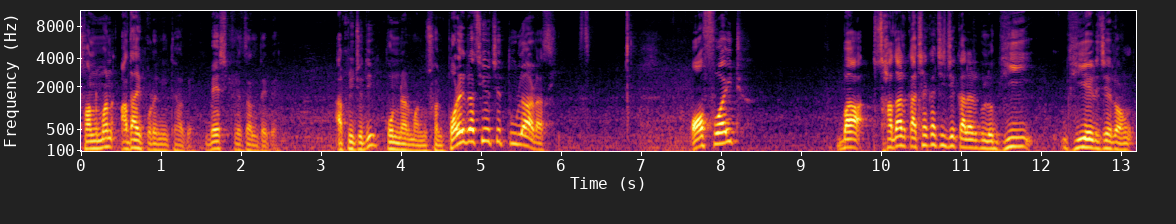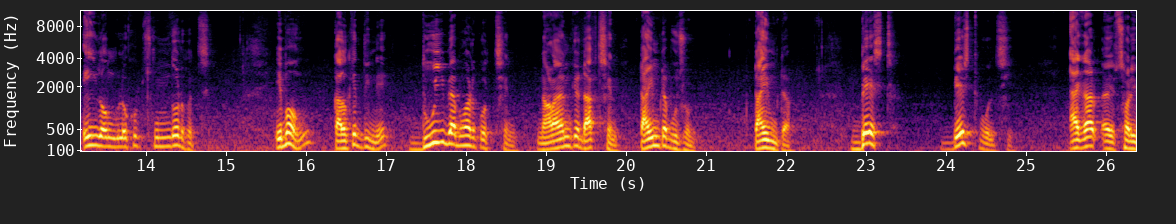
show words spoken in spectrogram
সম্মান আদায় করে নিতে হবে বেস্ট রেজাল্ট দেবে। আপনি যদি কন্যার মানুষ হন, পরের রাশি হচ্ছে তুলা রাশি। অফ হোয়াইট বা সাদার কাছাকাছি যে কালারগুলো ঘি, ঘিয়ের যে রং, এই রঙগুলো খুব সুন্দর হচ্ছে। এবং কালকের দিনে দুই ব্যবহার করছেন, নারায়ণকে ডাকছেন টাইমটা বুঝুন টাইমটা বেস্ট বেস্ট বলছি, এগারো সরি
